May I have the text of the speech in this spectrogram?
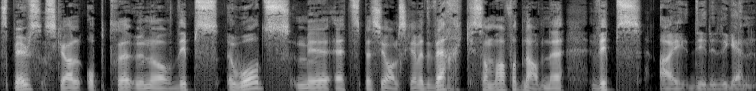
Spears skal opptre under Vips Awards med et spesialskrevet verk som har fått navnet Vips I Did It Again.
